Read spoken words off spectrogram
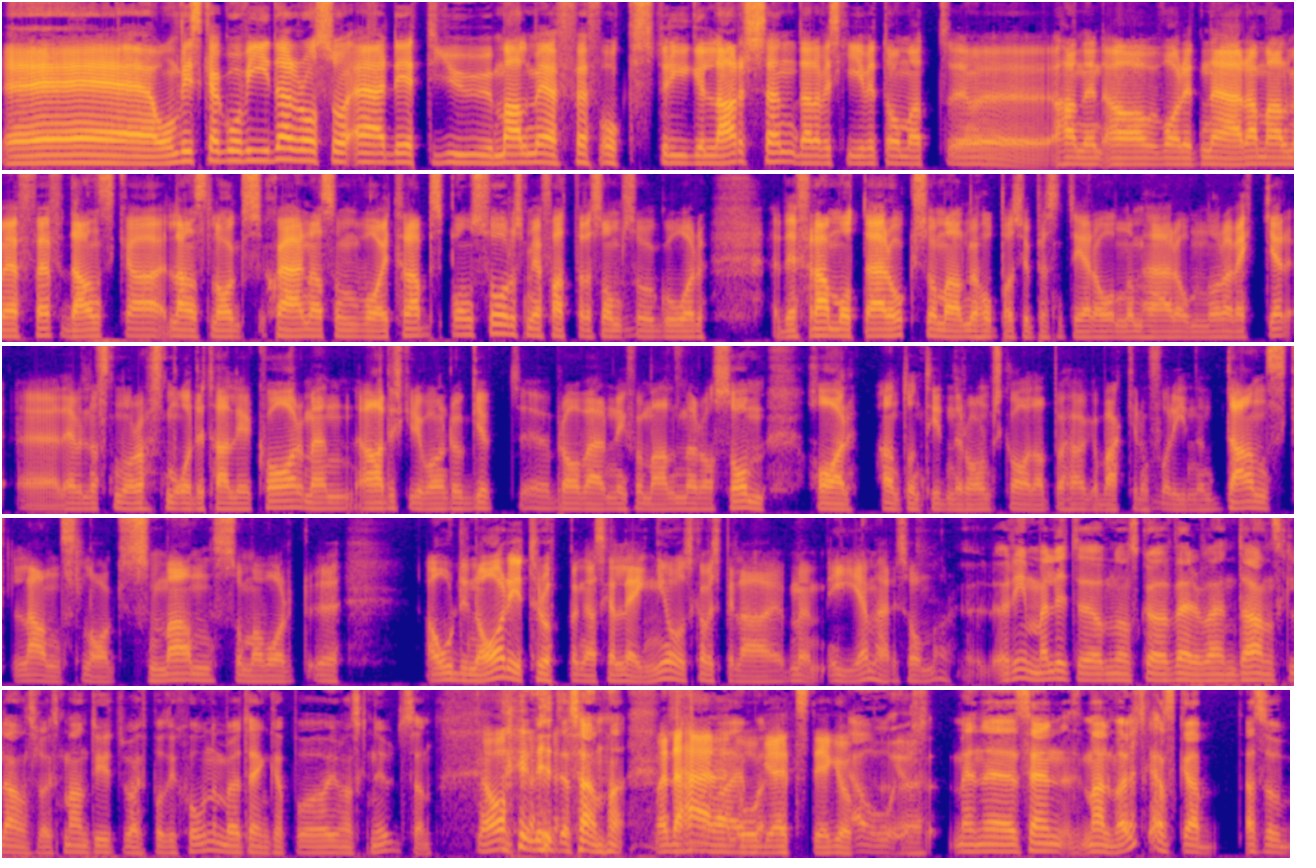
Eh, om vi ska gå vidare då så är det ju Malmö FF och Stryger Larsen. Där har vi skrivit om att eh, han har varit nära Malmö FF. Danska landslagsstjärna som var i Trabb-sponsor. Som jag fattar det som så går det framåt där också. Malmö hoppas ju presentera honom här om några veckor. Eh, det är väl några små detaljer kvar men ja det skulle vara en ruggigt eh, bra värvning för Malmö då som har Anton Tinnerholm skadad på högerbacken och får in en dansk landslagsman som har varit eh, ordinarie i truppen ganska länge och ska väl spela EM här i sommar. Rimmar lite om de ska värva en dansk landslagsman till ytterbackspositionen börjar tänka på Jonas Knudsen. Ja, Det är lite samma. men det här är nog ett steg upp. Ja. Men eh, sen, Malmö varit ganska, alltså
